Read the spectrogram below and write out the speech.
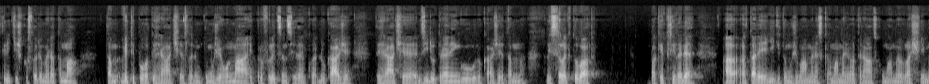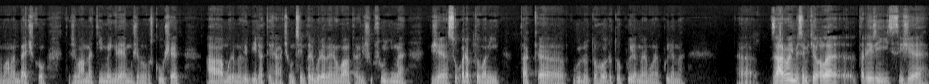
který těžko sledujeme datama, tam vytipovat ty hráče, vzhledem k tomu, že on má i profil licenci, tak dokáže ty hráče vzít do tréninku, dokáže tam vyselektovat, pak je přivede a, a tady díky tomu, že máme dneska, máme 19, máme Vlašim, máme B, takže máme týmy, kde můžeme zkoušet a budeme vybírat ty hráče. On si jim tady bude věnovat a když usudíme, že jsou adaptovaní, tak uh, do toho, do toho půjdeme nebo nepůjdeme. Uh, zároveň bych chtěl ale tady říct, že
